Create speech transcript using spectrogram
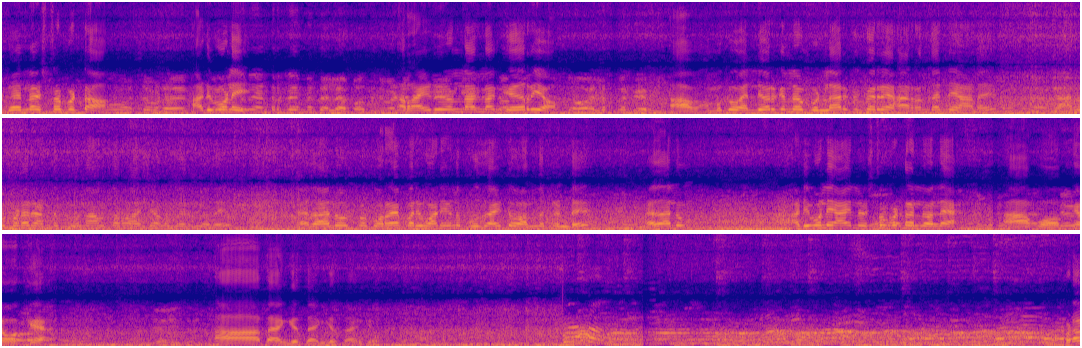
ഇതെല്ലാം ഇഷ്ടപ്പെട്ടോ? അടിപൊളി. റൈഡുകളിലെല്ലാം കയറിയോ ആ നമുക്ക് വലിയവർക്കെല്ലാം പിള്ളേർക്കൊക്കെ ഒരു ഹരം തന്നെയാണ്. ഞാനും ഇവിടെ രണ്ട് മൂന്നാമത്തെ പ്രാവശ്യമാണ് വരുന്നത്. ഏതായാലും ഇപ്പോൾ കുറേ പരിപാടികൾ പുതുതായിട്ട് വന്നിട്ടുണ്ട്. ഏതായാലും അടിപൊളി ആയാലും ഇഷ്ടപ്പെട്ടല്ലോ അല്ലേ? ആ അപ്പോൾ ഓക്കെ ഓക്കെ. ആ thank you thank you thank you ഇവിടെ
